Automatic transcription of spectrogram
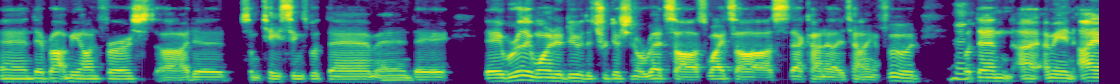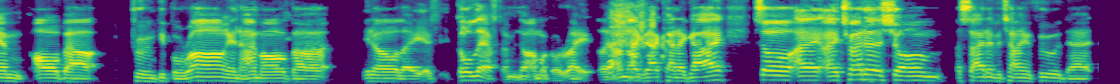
And they brought me on first. Uh, I did some tastings with them, and they they really wanted to do the traditional red sauce, white sauce, that kind of Italian food. Mm-hmm. But then, I, I, mean, I am all about proving people wrong, and I'm all about you know, like if go left, I'm no, I'm gonna go right. Like I'm like that kind of guy. So I, I try to show them a side of Italian food that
